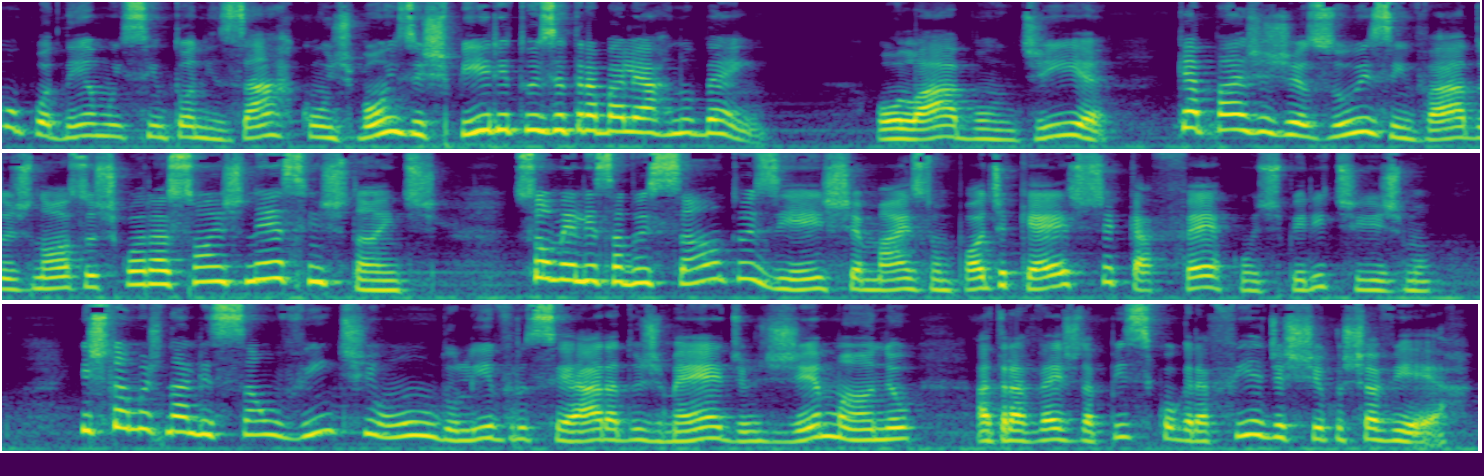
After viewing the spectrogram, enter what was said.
Como podemos sintonizar com os bons espíritos e trabalhar no bem? Olá, bom dia. Que a paz de Jesus invada os nossos corações nesse instante. Sou Melissa dos Santos e este é mais um podcast Café com Espiritismo. Estamos na lição 21 do livro Seara dos Médiuns de Emmanuel, através da psicografia de Chico Xavier.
